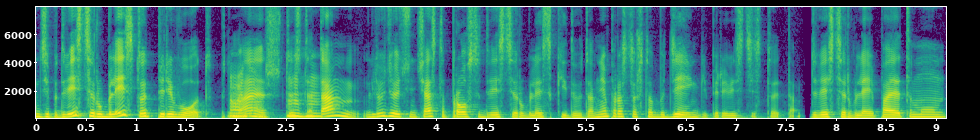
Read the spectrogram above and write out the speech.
ну, типа, 200 рублей стоит перевод? Ой, да. То есть, а там люди очень часто просто 200 рублей скидывают, а мне просто, чтобы деньги перевести, стоит там 200 рублей, поэтому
